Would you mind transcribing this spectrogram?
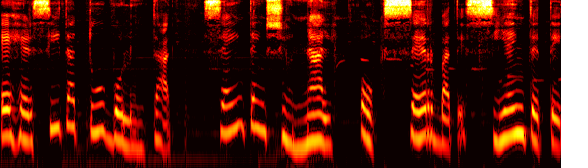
Ejercita tu voluntad. Sé intencional. Obsérvate, siéntete,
